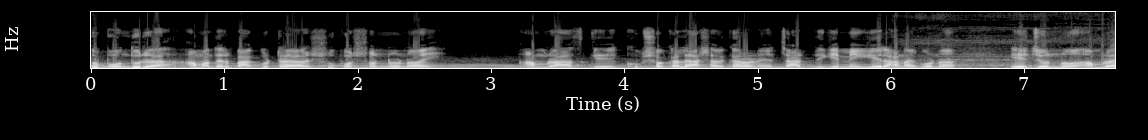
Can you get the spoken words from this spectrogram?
তো বন্ধুরা, আমাদের ভাগ্যটা সুপ্রসন্ন নয়। আমরা আজকে খুব সকালে আসার কারণে চারদিকে মেঘের আনাগোনা, এর জন্য আমরা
